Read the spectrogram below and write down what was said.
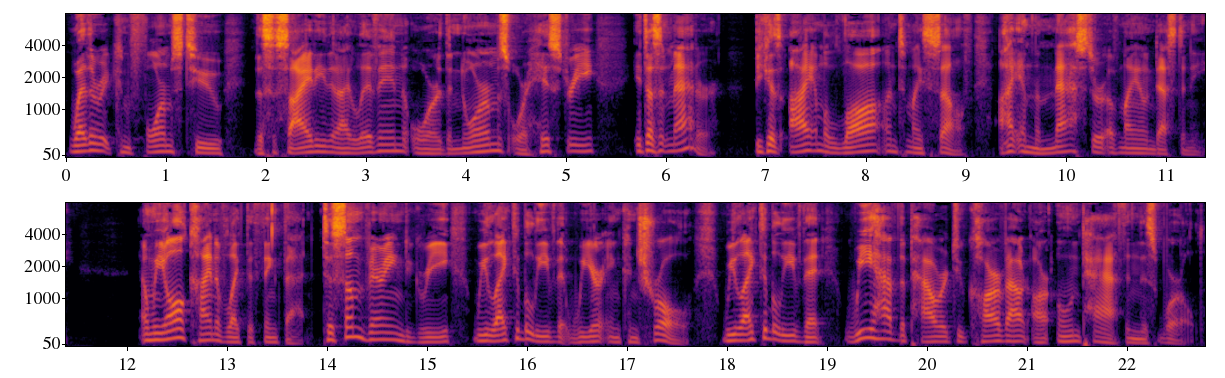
whether it conforms to the society that I live in or the norms or history, it doesn't matter because I am a law unto myself. I am the master of my own destiny. And we all kind of like to think that. To some varying degree, we like to believe that we are in control. We like to believe that we have the power to carve out our own path in this world.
